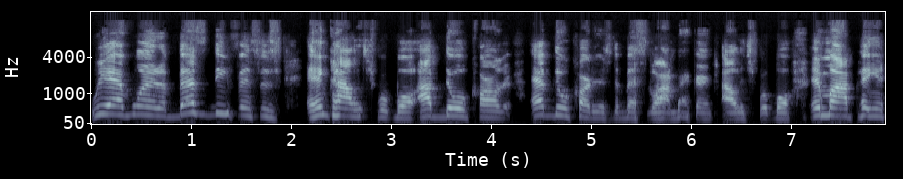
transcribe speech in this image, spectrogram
We have one of the best defenses in college football. Abdul Carter. Abdul Carter is the best linebacker in college football, in my opinion.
